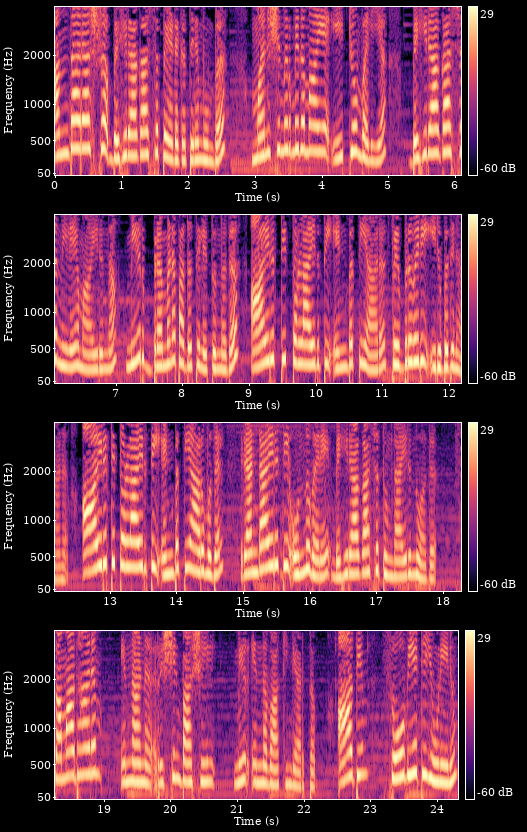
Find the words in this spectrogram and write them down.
അന്താരാഷ്ട്ര ബഹിരാകാശ പേടകത്തിന് മുമ്പ് മനുഷ്യനിർമ്മിതമായ ഏറ്റവും വലിയ ബഹിരാകാശ നിലയമായിരുന്ന മീർ ഭ്രമണപഥത്തിലെത്തുന്നത് ആയിരത്തി തൊള്ളായിരത്തി എൺപത്തിയാറ് ഫെബ്രുവരി ഇരുപതിനാണ്. ആയിരത്തി തൊള്ളായിരത്തി എൺപത്തിയാറ് മുതൽ രണ്ടായിരത്തി ഒന്ന് വരെ ബഹിരാകാശത്തുണ്ടായിരുന്നു അത്. സമാധാനം എന്നാണ് റഷ്യൻ ഭാഷയിൽ മീർ എന്ന വാക്കിന്റെ അർത്ഥം. ആദ്യം സോവിയറ്റ് യൂണിയനും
